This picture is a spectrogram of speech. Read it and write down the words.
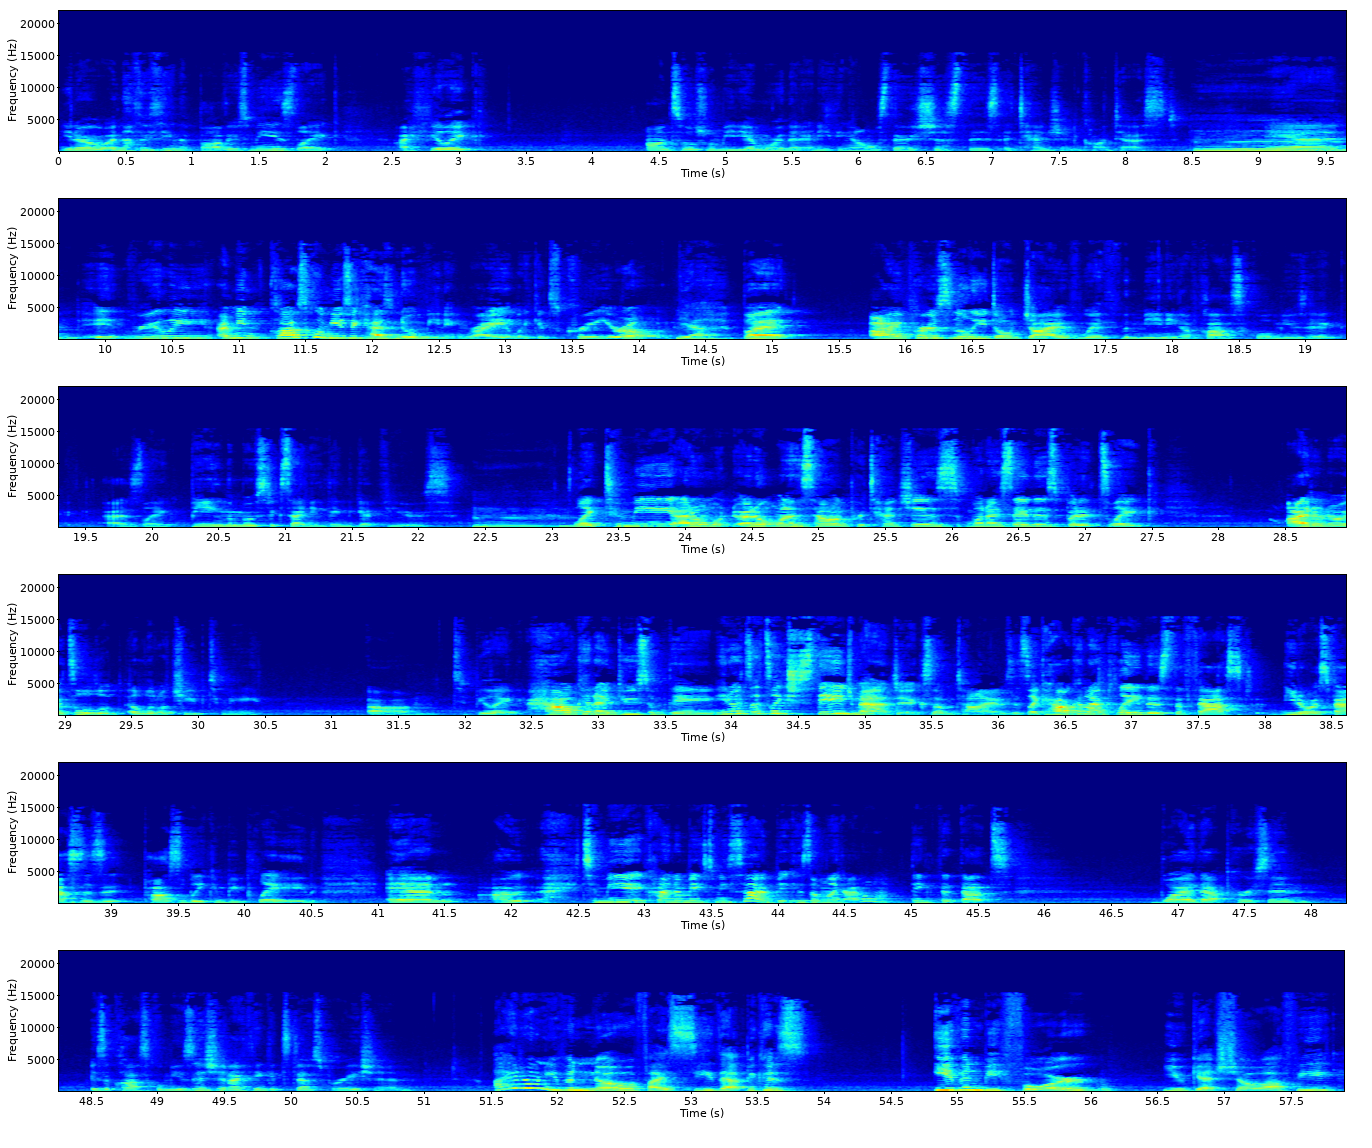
you know, another thing that bothers me is, like, I feel like on social media more than anything else there's just this attention contest. Mm. and it really i mean classical music has no meaning right? Like it's create your own. Yeah. But i personally don't jive with the meaning of classical music as like being the most exciting thing to get views. Mm. like to me i don't i don't want to sound pretentious when i say this but it's like i don't know it's a little a little cheap to me um, to be like, how can I do something? You know, it's it's like stage magic sometimes. It's like, how can I play this the fast, you know, as fast as it possibly can be played, and I, to me, it kind of makes me sad because I'm like, I don't think that that's why that person is a classical musician. I think it's desperation. I don't even know if I see that because even before you get show offy,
